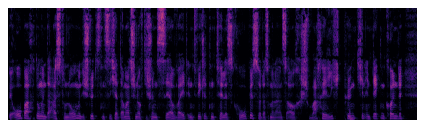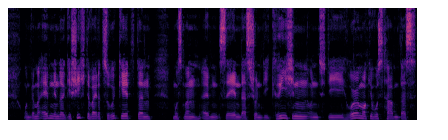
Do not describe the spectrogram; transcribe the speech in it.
Beobachtungen der Astronomen, die stützten sich ja damals schon auf die schon sehr weit entwickelten Teleskope, sodass man also auch schwache Lichtpünktchen entdecken konnte. Und wenn man eben in der Geschichte weiter zurückgeht, dann muss man eben sehen, dass schon die Griechen und die Römer gewusst haben, dass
